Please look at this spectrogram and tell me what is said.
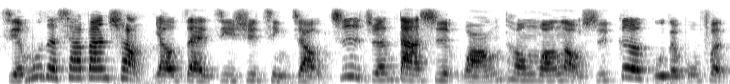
节目的下半场要再继续请教至尊大师王彤王老师个股的部分。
